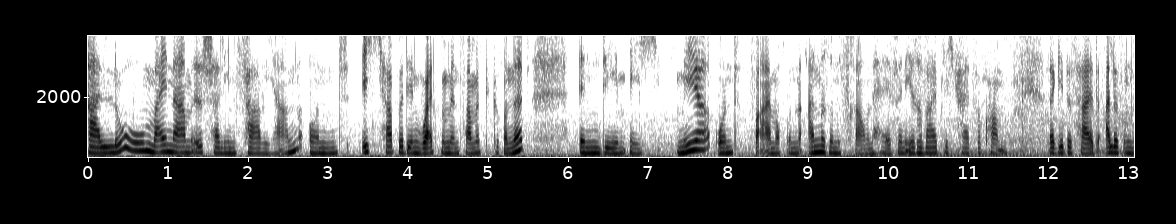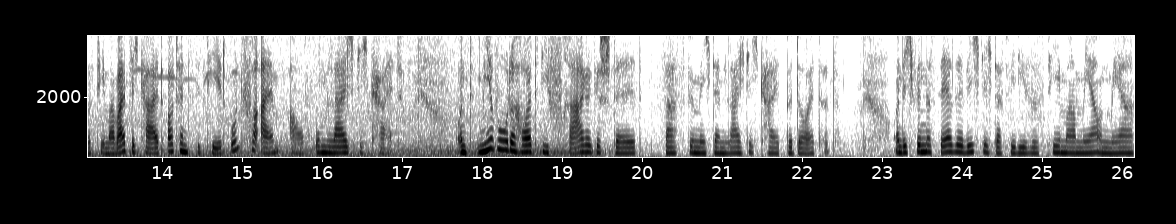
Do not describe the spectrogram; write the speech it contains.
Hallo, mein Name ist Charlene Fabian und ich habe den White Women Summit gegründet, in dem ich mir und vor allem auch anderen Frauen helfe, in ihre Weiblichkeit zu kommen. Da geht es halt alles um das Thema Weiblichkeit, Authentizität und vor allem auch um Leichtigkeit. Und mir wurde heute die Frage gestellt, was für mich denn Leichtigkeit bedeutet. Und ich finde es sehr, sehr wichtig, dass wir dieses Thema mehr und mehr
